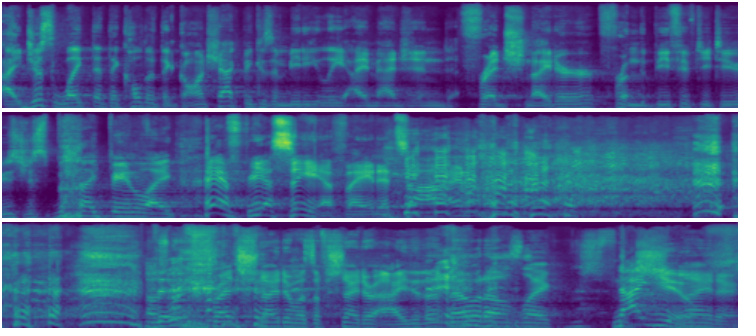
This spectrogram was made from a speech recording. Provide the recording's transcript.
I just like that they called it the Gaunt Shack because immediately I imagined Fred Schneider from the B-52s just like being like, "If you see a faded sign." I was like, Fred Schneider was a Schneider I didn't know, and I was like, Not you. Schneider?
